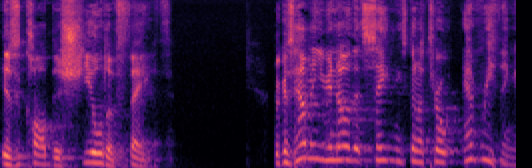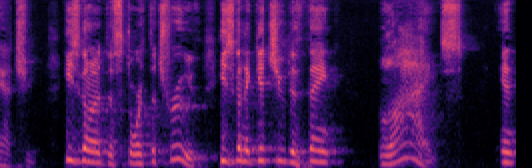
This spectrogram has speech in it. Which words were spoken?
is called the shield of faith. Because how many of you know that Satan's going to throw everything at you? He's going to distort the truth. He's going to get you to think lies and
